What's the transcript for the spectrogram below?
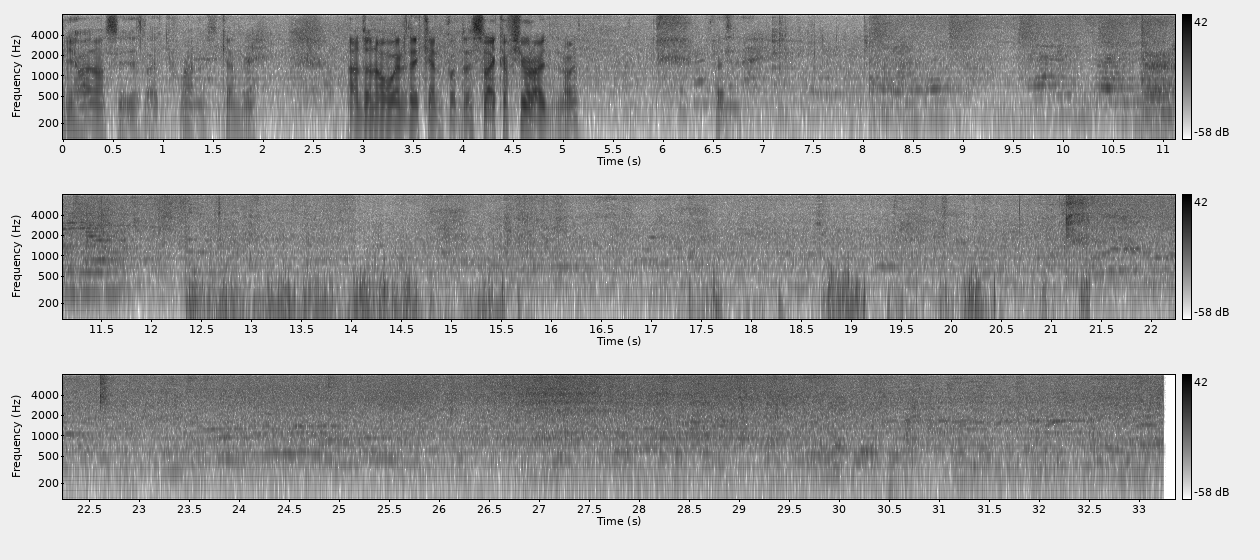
Yeah, I don't see it like when it can be. I don't know where they can put. It's like a few right, right places.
